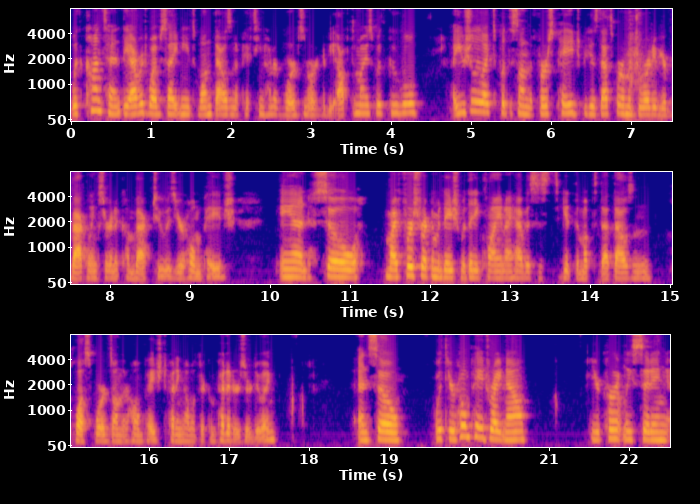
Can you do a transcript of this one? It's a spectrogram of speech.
With content, the average website needs 1,000 to 1,500 words in order to be optimized with Google. I usually like to put this on the first page because that's where a majority of your backlinks are going to come back to is your home page. And so my first recommendation with any client I have is just to get them up to that 1,000 plus words on their homepage, depending on what their competitors are doing. And so with your homepage right now, you're currently sitting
